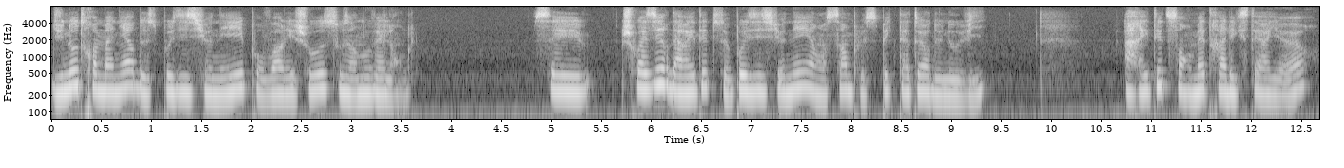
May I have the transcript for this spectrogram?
d'une autre manière de se positionner pour voir les choses sous un nouvel angle. C'est choisir d'arrêter de se positionner en simple spectateur de nos vies, arrêter de s'en remettre à l'extérieur,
